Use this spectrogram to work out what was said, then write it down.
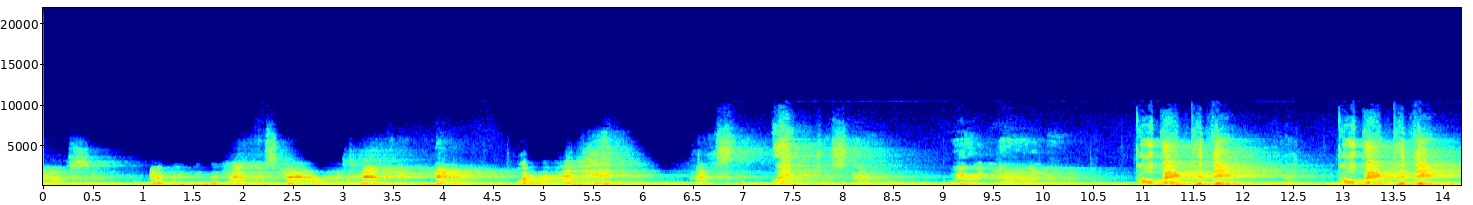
now. Everything that happens now is happening now. What happened then? That's the when just now. We're it now now. Go back to then. What? Go back to then.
